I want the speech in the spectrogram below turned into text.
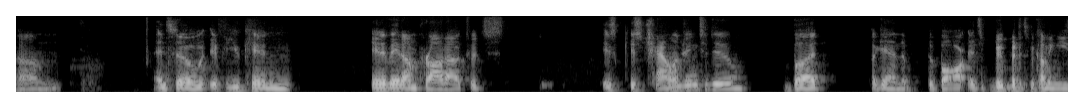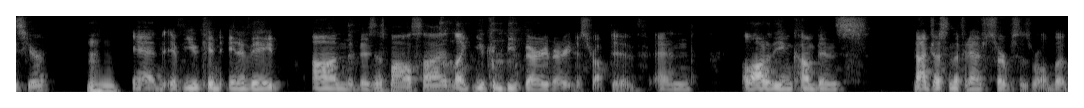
Um, and so if you can innovate on product, which is, is challenging to do, but again, the, the bar, it's, but it's becoming easier. Mm-hmm. And if you can innovate on the business model side, like you can be very, very disruptive. And a lot of the incumbents, not just in the financial services world, but,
